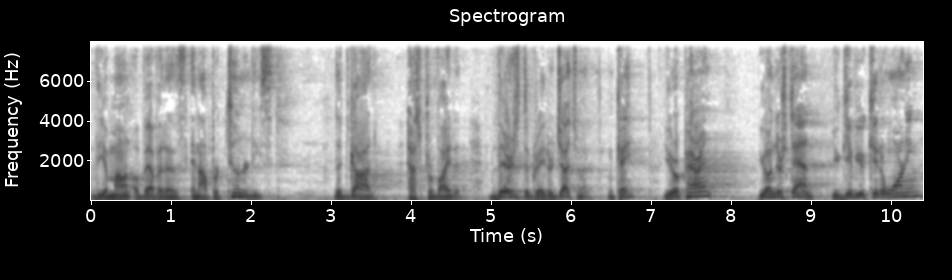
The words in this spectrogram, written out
the amount of evidence and opportunities that God has provided. There's the greater judgment, okay? You're a parent, you understand. You give your kid a warning,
